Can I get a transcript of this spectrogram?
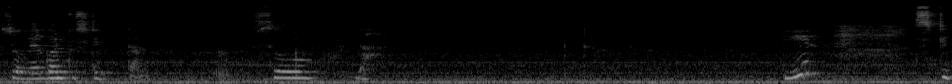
so we're going to stick them. So. Stick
